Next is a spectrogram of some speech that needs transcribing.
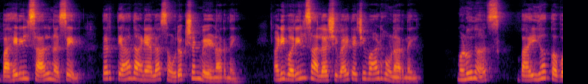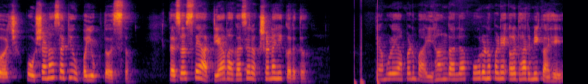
बाहेरील साल नसेल तर त्या दाण्याला संरक्षण मिळणार नाही आणि वरील सालाशिवाय त्याची वाढ होणार नाही. म्हणूनच बाह्य कवच पोषणासाठी उपयुक्त असतं. तसंच ते आतल्या भागाचं रक्षणही करतं. त्यामुळे आपण बाह्यांगाला पूर्णपणे अधार्मिक आहे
